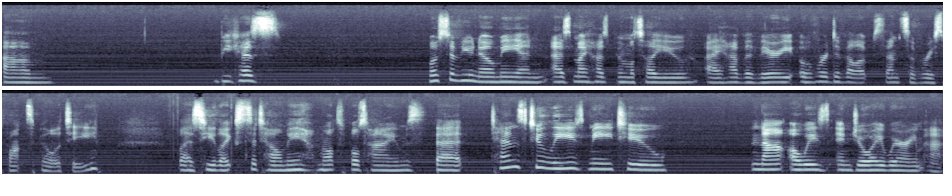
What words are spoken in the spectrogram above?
Um, because most of you know me, and as my husband will tell you, I have a very overdeveloped sense of responsibility, as he likes to tell me multiple times, that tends to lead me to not always enjoy where I'm at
